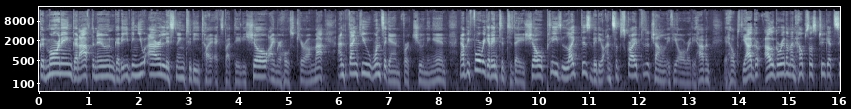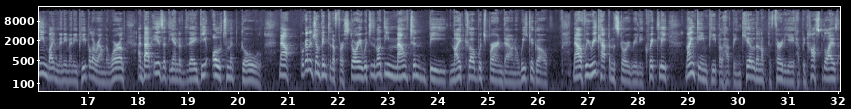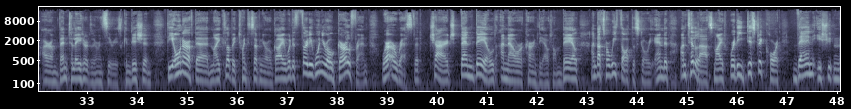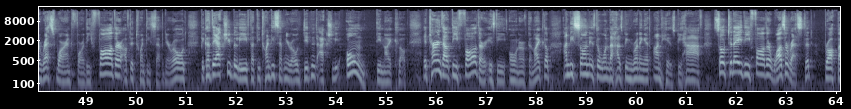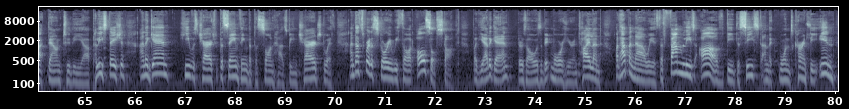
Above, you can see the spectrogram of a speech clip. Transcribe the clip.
Good morning, good afternoon, good evening. You are listening to the Thai Expat Daily Show. I'm your host, Kieran Mack, and thank you once again for tuning in. Now, before we get into today's show, please like this video and subscribe to the channel if you already haven't. It helps the ag- algorithm and helps us to get seen by many, many people around the world, and that is, at the end of the day, the ultimate goal. Now, we're going to jump into the first story, which is about the Mountain B nightclub, which burned down a week ago. Now, if we recap in the story really quickly, 19 people have been killed and up to 38 have been hospitalized, are on ventilators, are in serious condition. The owner of the nightclub, a 27 year old guy with his 31 year old girlfriend, were arrested, charged, then bailed, and now are currently out on bail. And that's where we thought the story ended until last night, where the district court then issued an arrest warrant for the father of the 27 year old because they actually believed that the 27 year old didn't actually own the nightclub. It turns out the father is the owner of the nightclub and the son is the one that has been running it on his behalf. So today the father was arrested, brought back down to the uh, police station, and again he was charged with the same thing that the son has been charged with. And that's where the story we thought also stopped. But yet again, there's always a bit more here in Thailand. What happened now is the families of the deceased and the ones currently in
